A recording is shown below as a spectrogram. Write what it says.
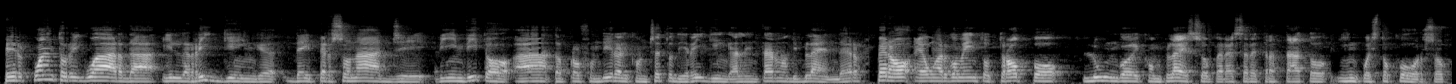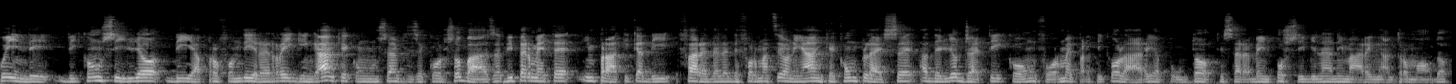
Per quanto riguarda il rigging dei personaggi vi invito ad approfondire il concetto di rigging all'interno di Blender, però è un argomento troppo lungo e complesso per essere trattato in questo corso. Quindi vi consiglio di approfondire il rigging anche con un semplice corso base. Vi permette in pratica di fare delle deformazioni anche complesse a degli oggetti con forme particolari appunto che sarebbe impossibile animare in altro modo.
